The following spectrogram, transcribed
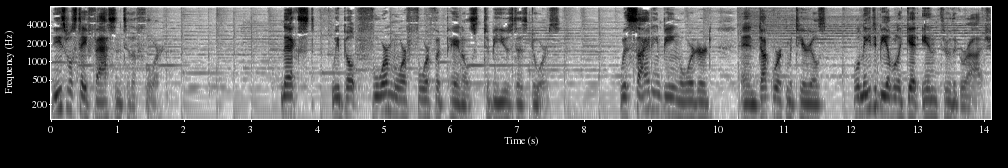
These will stay fastened to the floor. Next, we built four more 4 foot panels to be used as doors. With siding being ordered and ductwork materials, we'll need to be able to get in through the garage.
